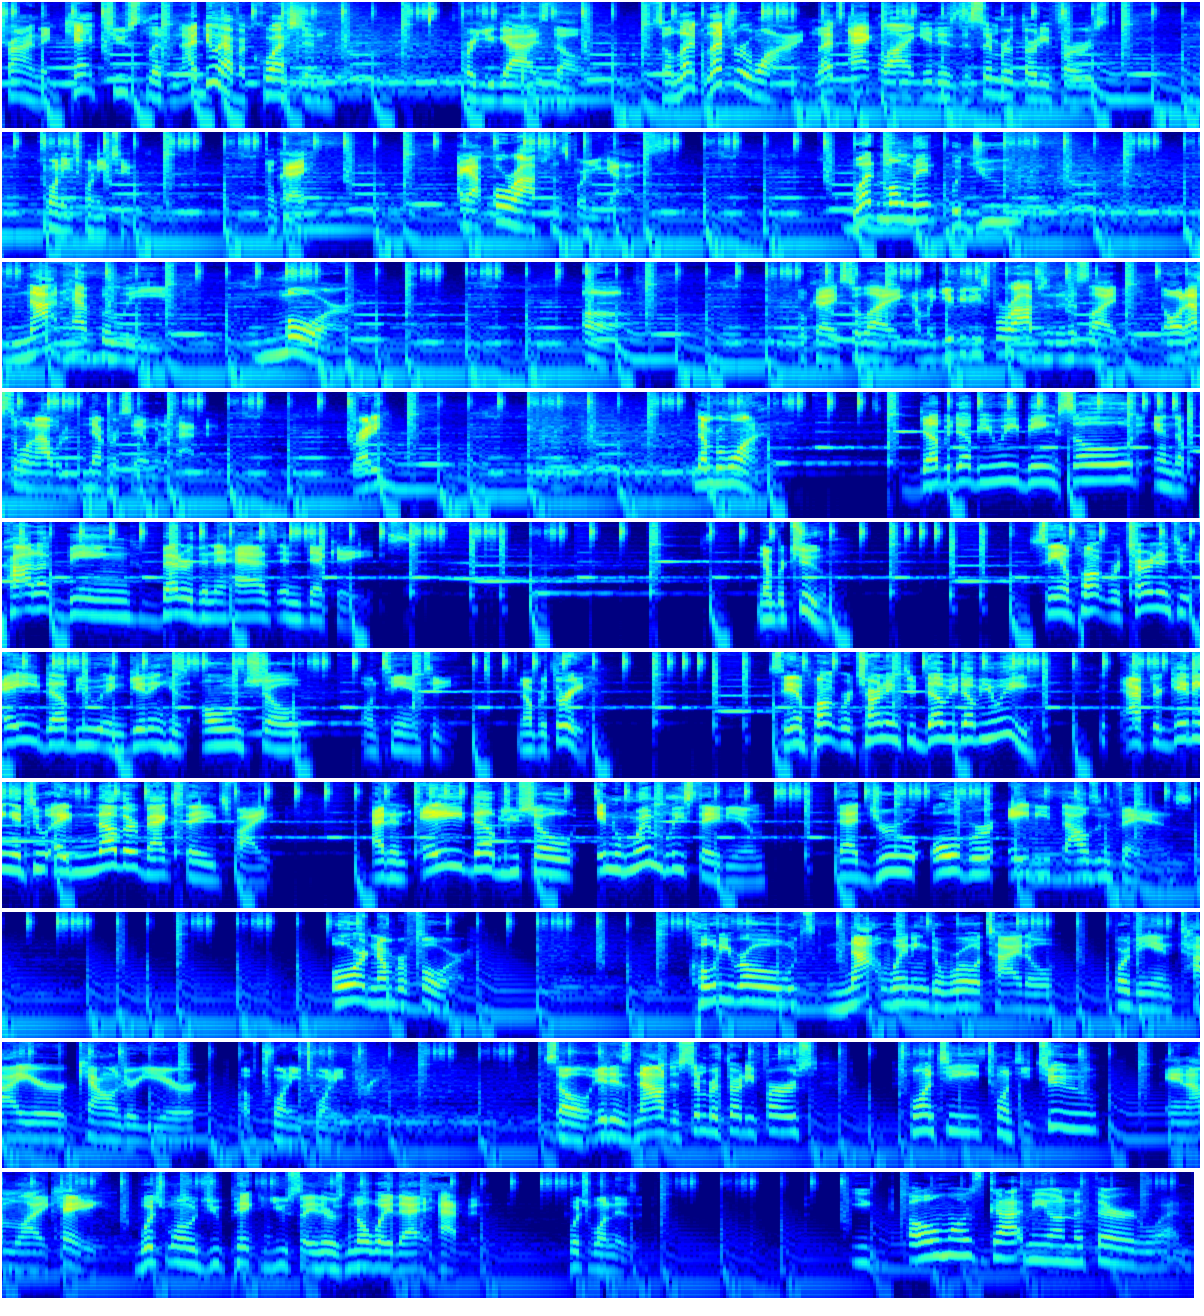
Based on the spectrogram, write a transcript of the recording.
trying to catch you slipping. I do have a question for you guys though. So let let's rewind. Let's act like it is December 31st, 2022. Okay? I got four options for you guys. What moment would you not have believed more of? Okay, so like I'm gonna give you these four options, and it's like, oh, that's the one I would have never said would have happened. Ready? Number one, WWE being sold and the product being better than it has in decades. Number two, CM Punk returning to AEW and getting his own show on TNT. Number three, CM Punk returning to WWE after getting into another backstage fight at an AEW show in Wembley Stadium that drew over 80,000 fans. Or number four, Cody Rhodes not winning the world title for the entire calendar year of 2023. So it is now December 31st, 2022. And I'm like, hey, which one would you pick? You say there's no way that happened. Which one is it? You almost got me on the third one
